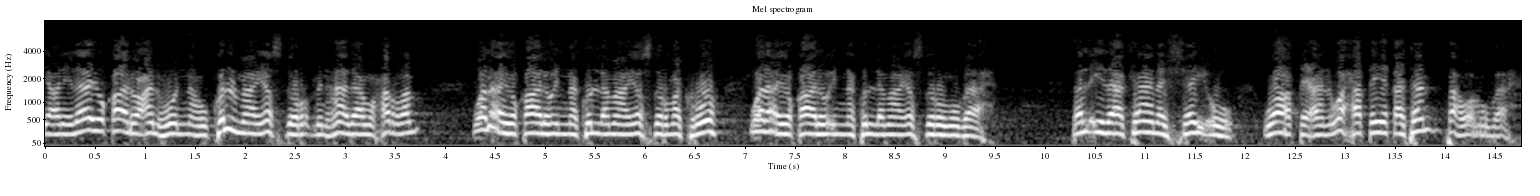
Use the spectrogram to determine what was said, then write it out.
يعني لا يقال عنه إنه كل ما يصدر من هذا محرم ولا يقال إن كل ما يصدر مكروه ولا يقال إن كل ما يصدر مباح. بل إذا كان الشيء واقعا وحقيقة فهو مباح.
